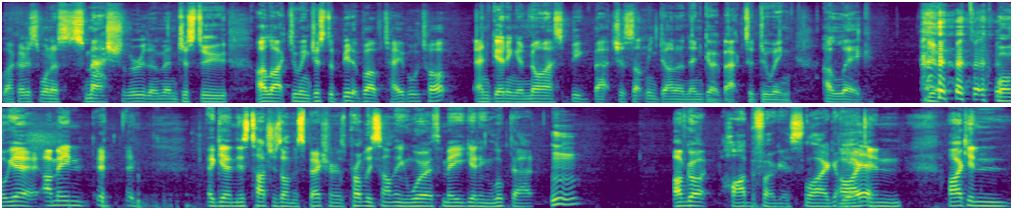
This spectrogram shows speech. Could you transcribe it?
Like I just want to smash through them and just do. I like doing just a bit above tabletop and getting a nice big batch of something done, and then go back to doing a leg. Yeah. well, yeah. I mean, it, it, again, this touches on the spectrum. It's probably something worth me getting looked at. Mm. I've got hyper focus. Like I can, I can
